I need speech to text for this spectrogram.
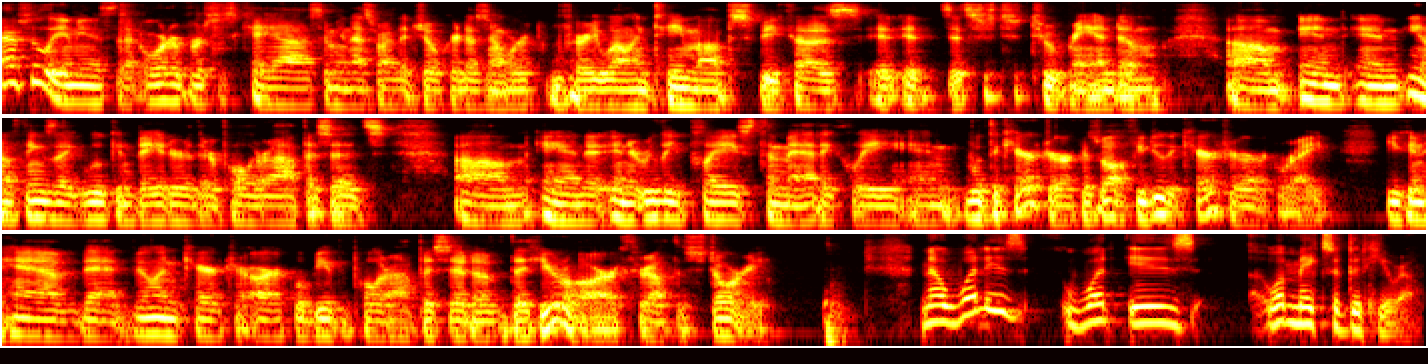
Absolutely. I mean, it's that order versus chaos. I mean, that's why the Joker doesn't work very well in team ups because it, it, it's just too, too random. Um, and and you know things like Luke and Vader, they're polar opposites, um, and it, and it really plays thematically and with the character arc as well. If you do the character arc right, you can have that villain character arc will be the polar opposite of the hero arc throughout the story. Now, what is what is what makes a good hero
